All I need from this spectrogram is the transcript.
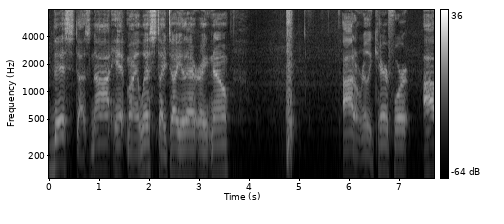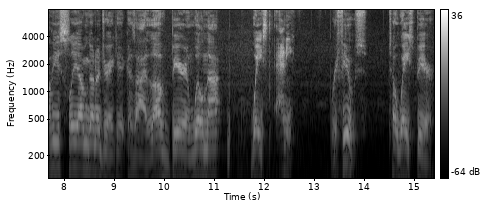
this does not hit my list, I tell you that right now. I don't really care for it. Obviously, I'm going to drink it because I love beer and will not waste any. Refuse to waste beer.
